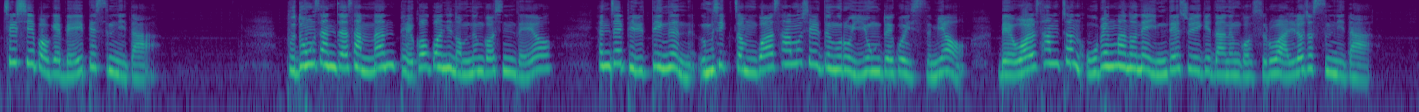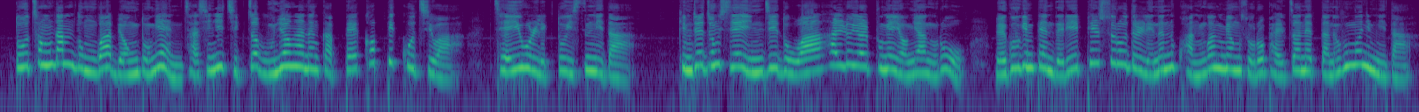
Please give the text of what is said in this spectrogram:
70억에 매입했습니다. 부동산 자산만 100억 원이 넘는 것인데요. 현재 빌딩은 음식점과 사무실 등으로 이용되고 있으며 매월 3,500만 원의 임대 수익이 나는 것으로 알려졌습니다. 또 청담동과 명동엔 자신이 직접 운영하는 카페 커피코치와 제이홀릭도 있습니다. 김재중 씨의 인지도와 한류 열풍의 영향으로 외국인 팬들이 필수로 들리는 관광 명소로 발전했다는 후문입니다.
